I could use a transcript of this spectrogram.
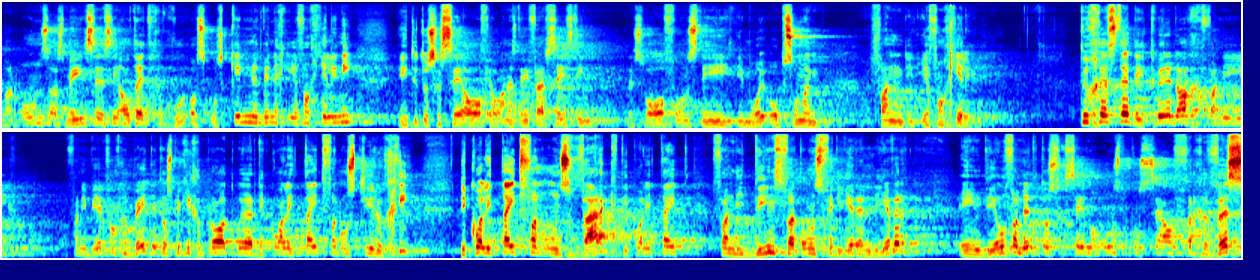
maar ons as mense is nie altyd ons ons ken nie noodwendig die evangelie nie. En toe het ons gesê half Johannes 3 vers 16 is so half vir ons die die mooi opsomming van die evangelie. Toe gister, die tweede dag van die van die week van gebed, het ons bietjie gepraat oor die kwaliteit van ons teologie die kwaliteit van ons werk, die kwaliteit van die diens wat ons vir die Here lewer en deel van dit het ons gesê maar ons moet onsself vergewis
